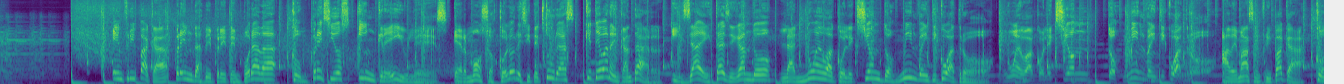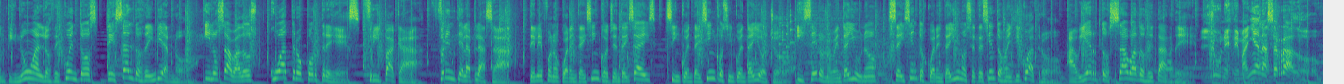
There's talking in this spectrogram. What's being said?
En Fripaca, prendas de pretemporada con precios increíbles. Hermosos colores y texturas que te van a encantar. Y ya está llegando la nueva colección 2024. Nueva colección 2024. Además, en Fripaca continúan los descuentos de saldos de invierno y los sábados 4x3. Fripaca, frente a la plaza teléfono 4586-5558 y 091-641-724. Abierto sábados de tarde. Lunes de mañana cerrado.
